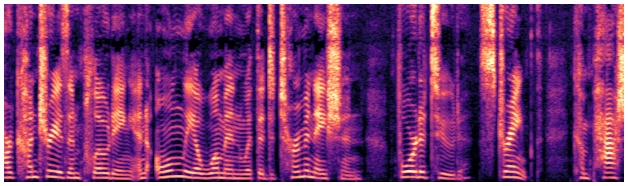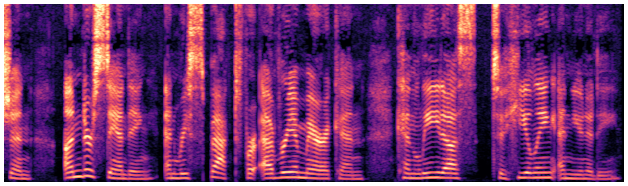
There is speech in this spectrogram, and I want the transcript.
Our country is imploding, and only a woman with the determination, fortitude, strength, compassion, understanding, and respect for every American can lead us to healing and unity.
